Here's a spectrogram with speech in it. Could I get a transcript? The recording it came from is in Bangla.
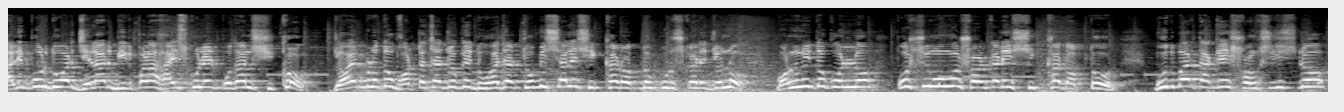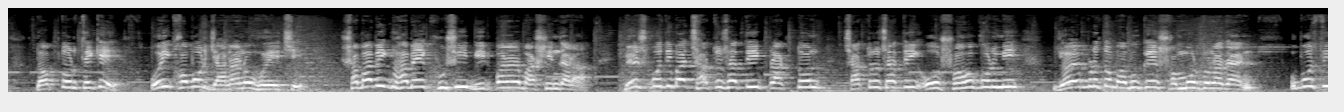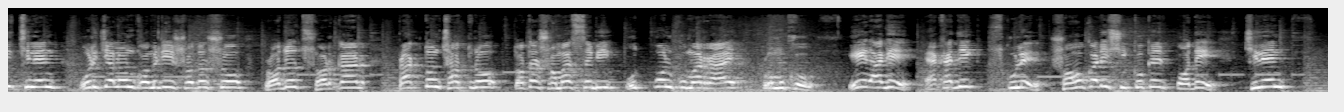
আলিপুরদুয়ার জেলার বীরপাড়া হাই স্কুলের প্রধান শিক্ষক জয়ব্রত ভট্টাচার্যকে দু হাজার চব্বিশ সালে শিক্ষারত্ন পুরস্কারের জন্য মনোনীত করল পশ্চিমবঙ্গ সরকারের শিক্ষা দপ্তর। বুধবার তাকে সংশ্লিষ্ট দপ্তর থেকে ওই খবর জানানো হয়েছে। স্বাভাবিকভাবে খুশি বীরপাড়ার বাসিন্দারা। বৃহস্পতিবার ছাত্রছাত্রী, প্রাক্তন ছাত্রছাত্রী ও সহকর্মী জয়ব্রত বাবুকে সম্বর্ধনা দেন। উপস্থিত ছিলেন পরিচালন কমিটির সদস্য রজত সরকার, প্রাক্তন ছাত্র তথা সমাজসেবী উৎপল কুমার রায় প্রমুখ। এর আগে একাধিক স্কুলের সহকারী শিক্ষকের পদে ছিলেন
